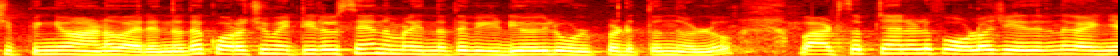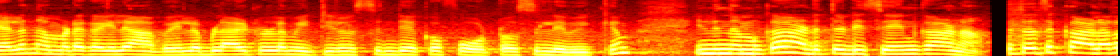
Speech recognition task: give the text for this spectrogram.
ഷിപ്പിങ്ങും ആണ് വരുന്നത്. കുറച്ച് മെറ്റീരിയൽസേ നമ്മൾ ഇന്നത്തെ വീഡിയോയിൽ ഉൾപ്പെടുത്തുന്നുള്ളൂ. വാട്സപ്പ് ചാനൽ ഫോളോ ചെയ്തിരുന്നു കഴിഞ്ഞാൽ നമ്മുടെ കയ്യിൽ അവൈലബിൾ ആയിട്ടുള്ള മെറ്റീരിയൽസിന്റെ ഒക്കെ ഫോട്ടോസ് ലഭിക്കും. ഇനി നമുക്ക് അടുത്ത ഡിസൈൻ കാണാം. അടുത്തത് കളർ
